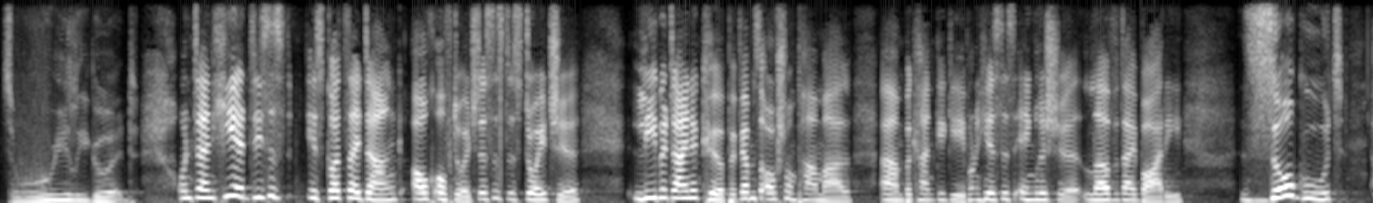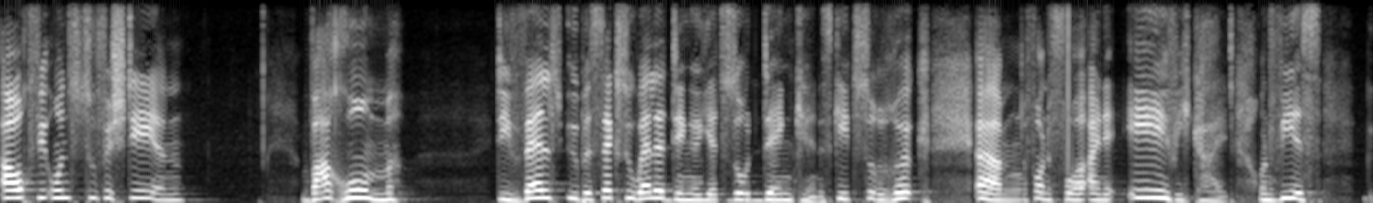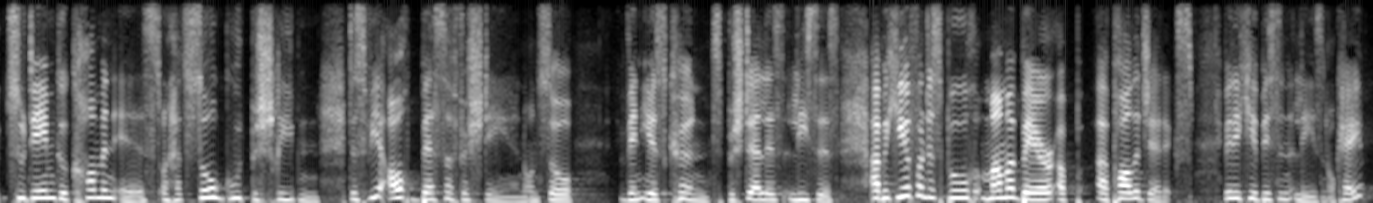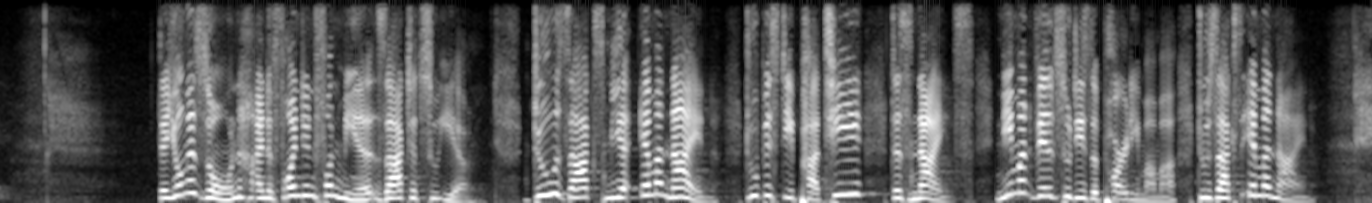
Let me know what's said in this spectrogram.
It's really good. Und dann hier, dieses ist Gott sei Dank auch auf Deutsch. Das ist das Deutsche. Liebe deine Körper. Wir haben es auch schon ein paar Mal ähm, bekannt gegeben. Und hier ist das Englische. Love thy body. So gut, auch für uns zu verstehen, warum die Welt über sexuelle Dinge jetzt so denken. Es geht zurück ähm, von vor einer Ewigkeit und wie es zu dem gekommen ist und hat so gut beschrieben, dass wir auch besser verstehen. Und so, wenn ihr es könnt, bestell es, lies es. Aber hier von das Buch Mama Bear Apologetics will ich hier ein bisschen lesen, okay? Der junge Sohn, eine Freundin von mir, sagte zu ihr, du sagst mir immer Nein. Du bist die Partie des Neins. Niemand will zu dieser Party, Mama. Du sagst immer Nein.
